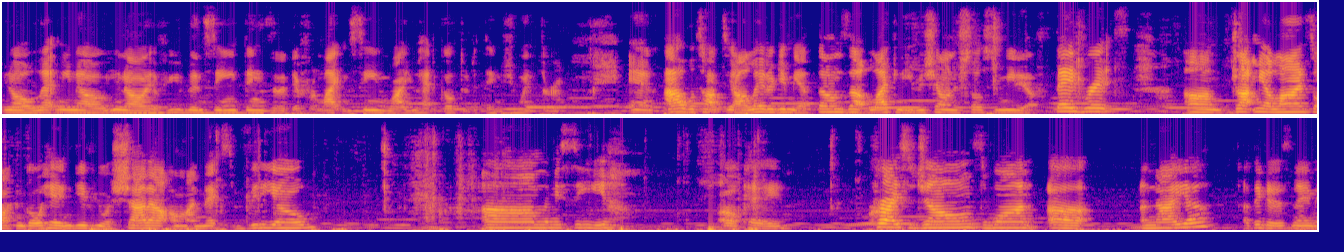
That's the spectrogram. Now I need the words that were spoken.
You know, let me know, you know, if you've been seeing things in a different light and seeing why you had to go through the things you went through. And I will talk to y'all later. Give me a thumbs up, like, and even share on your social media favorites. Um, drop me a line so I can go ahead and give you a shout out on my next video. Um, let me see. Okay. Christ Jones, one uh Anaya, I think his name,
